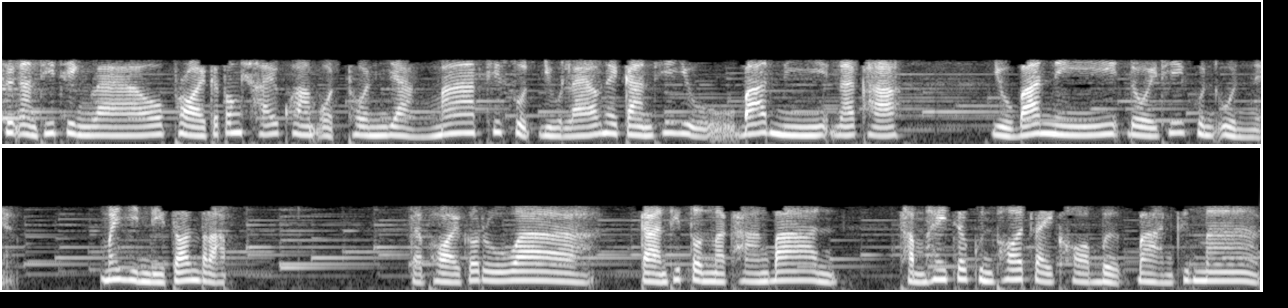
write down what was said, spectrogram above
ซึ่งอันที่จริงแล้วพลอยก็ต้องใช้ความอดทนอย่างมากที่สุดอยู่แล้วในการที่อยู่บ้านนี้นะคะ อยู่บ้านนี้โดยที่คุณอุ่นเนี่ย ไม่ยินดีต้อนรับ แต่พลอยก็รู้ว่า การที่ตนมาค้างบ้านทำให้เจ้าคุณพ่อใจคอเบิกบานขึ้นมาก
